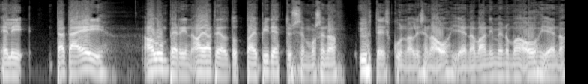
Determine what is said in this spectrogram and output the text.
Eli tätä ei alun perin ajateltu tai pidetty semmoisena yhteiskunnallisena ohjeena, vaan nimenomaan ohjeena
